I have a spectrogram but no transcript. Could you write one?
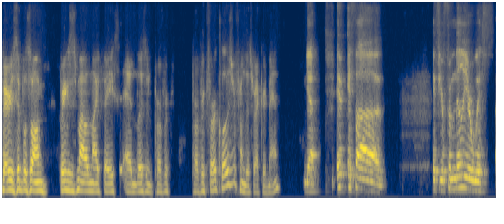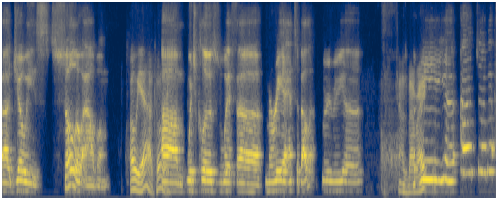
Very simple song, brings a smile to my face, and listen, perfect, perfect for a closer from this record, man. Yeah, if, if uh, if you're familiar with uh, Joey's solo album, Oh yeah, totally. Um, which closed with uh, Maria Antebella. Maria. Sounds about right. Maria Antabella.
